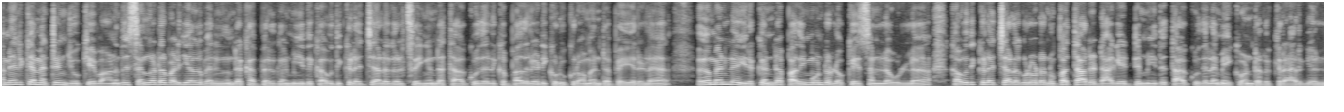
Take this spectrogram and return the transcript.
அமெரிக்கா மற்றும் யூகேவானது செங்கடல் வழியாக வருகின்ற கப்பல்கள் மீது கவுதி கிளர்ச்சியாளர்கள் செய்கின்ற தாக்குதலுக்கு பதிலடி கொடுக்கிறோம் என்ற பெயரில் ஏமனில் இருக்கின்ற பதிமூன்று லொக்கேஷனில் உள்ள கவுதி கிளர்ச்சியாளர்களோட முப்பத்தாறு டார்கெட் மீது தாக்குதலை மேற்கொண்டிருக்கிறார்கள்.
